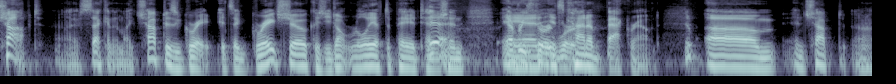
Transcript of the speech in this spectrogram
"Chopped." And I second, I'm like, "Chopped is great. It's a great show because you don't really have to pay attention, Every and third it's word. kind of background." Um, and Chopped, uh,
